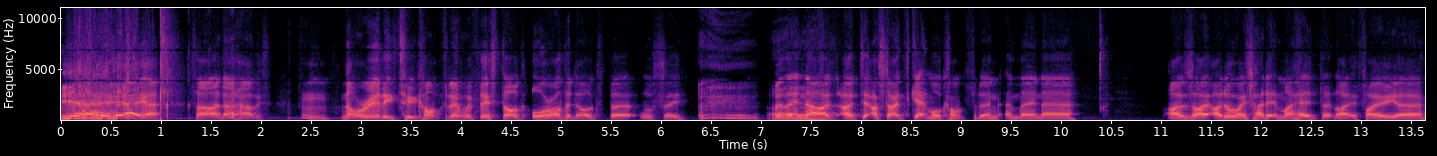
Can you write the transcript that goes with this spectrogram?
Yeah, yeah, yeah. So I know how this. Hmm. Not really too confident with this dog or other dogs, but we'll see. But Oh, then yeah. no, I, I, I started to get more confident, and then uh, I was like, I'd always had it in my head that like if I uh,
